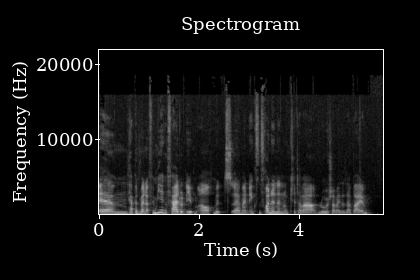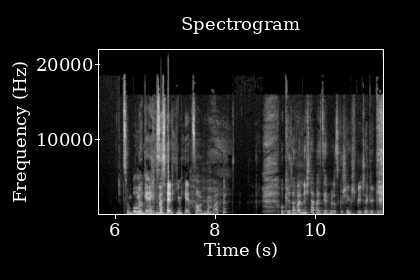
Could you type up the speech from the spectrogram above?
ähm, ich habe mit meiner Familie gefeiert und eben auch mit äh, meinen engsten Freundinnen und Greta war logischerweise dabei. Zum Und- Glück, ey, das hätte ich mir jetzt Sorgen gemacht. Und Greta war nicht dabei, sie hat mir das Geschenk später gegeben.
